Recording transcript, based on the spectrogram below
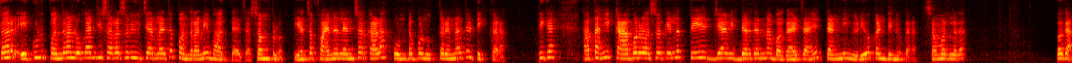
तर एकूण पंधरा लोकांची सरासरी विचारलाय तर पंधराने भाग द्यायचा. संपलं. याचं फायनल आन्सर काढा. कोणतं पण उत्तर येणार ते टिक करा. ठीक आहे? आता हे का बरं असं केलं? ते ज्या विद्यार्थ्यांना बघायचं आहे त्यांनी व्हिडिओ कंटिन्यू करा. समजलं का? बघा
